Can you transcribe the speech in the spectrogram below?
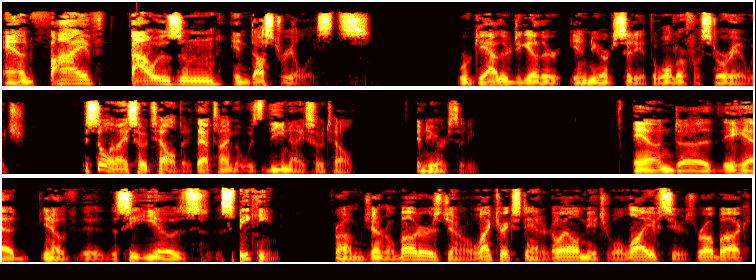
and 5,000 industrialists were gathered together in New York City at the Waldorf Astoria, which is still a nice hotel, but at that time it was the nice hotel in New York City. And uh, they had, you know, the CEOs speaking from General Motors, General Electric, Standard Oil, Mutual Life, Sears Roebuck,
